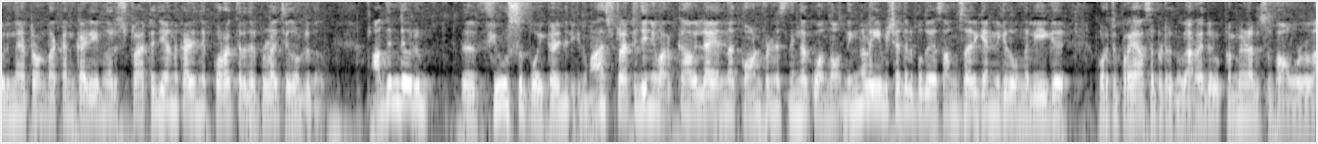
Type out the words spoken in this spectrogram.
ഒരു നേട്ടം ഉണ്ടാക്കാൻ കഴിയുന്ന ഒരു സ്ട്രാറ്റജിയാണ് കഴിഞ്ഞ കുറേ തെരഞ്ഞെടുപ്പുകളായി ചെയ്തുകൊണ്ടിരുന്നത്. അതിന്റെ ഒരു ഫ്യൂസ് പോയി കഴിഞ്ഞിരിക്കുന്നു. ആ സ്ട്രാറ്റജി ഇനി വർക്കാവില്ല എന്ന കോൺഫിഡൻസ് നിങ്ങൾക്ക് വന്നോ? നിങ്ങൾ ഈ വിഷയത്തിൽ പൊതുവെ സംസാരിക്കാൻ എനിക്ക് തോന്നുന്നു ലീഗ് കുറച്ച് പ്രയാസപ്പെട്ടിരുന്നു. കാരണം ഇതൊരു കമ്മ്യൂണൽ സ്വഭാവമുള്ള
